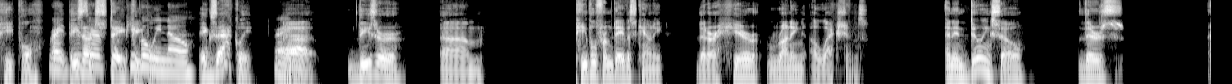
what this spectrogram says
people. Right. These, These aren't are state people, we know. Exactly. Right. Uh, these are um, people from Davis County that are here running elections. And in doing so, there's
